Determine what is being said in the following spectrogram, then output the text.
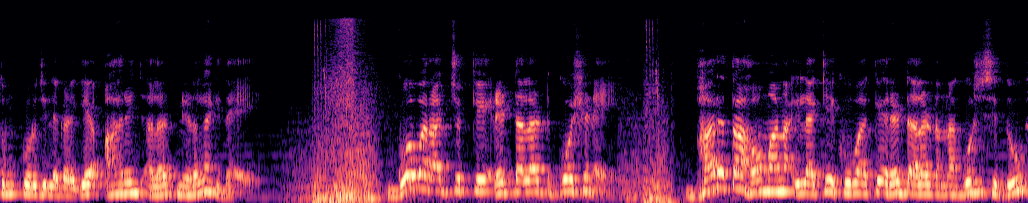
ತುಮಕೂರು ಜಿಲ್ಲೆಗಳಿಗೆ ಆರೆಂಜ್ ಅಲರ್ಟ್ ನೀಡಲಾಗಿದೆ. ಗೋವಾ ರಾಜ್ಯಕ್ಕೆ ರೆಡ್ ಅಲರ್ಟ್ ಘೋಷಣೆ. ಭಾರತ ಹವಾಮಾನ ಇಲಾಖೆ ಕೂವಾಕ್ಕೆ ರೆಡ್ ಅಲರ್ಟ್ ಅನ್ನು ಘೋಷಿಸಿದ್ದು,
